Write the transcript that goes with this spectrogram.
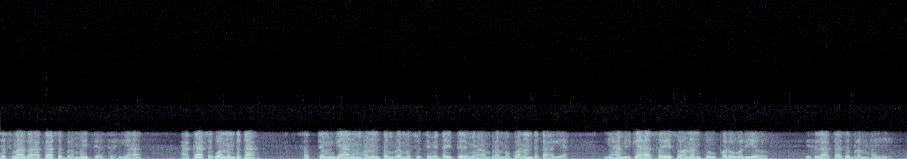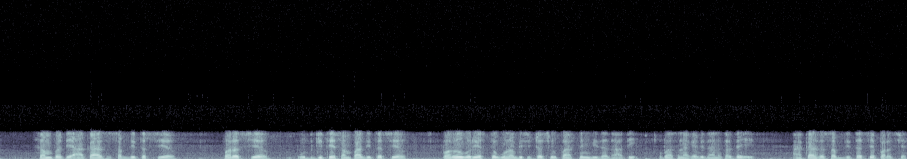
तस्माद आकाश ब्रह्म इत्यर्थ है। यहाँ आकाश को अनंत कहा। सत्यम ज्ञानम अनंतम ब्रह्म श्रुति में तैतरे में ब्रह्म को अनंत कहा गया। यहाँ भी कहा, स अनंत परोवर्य इसलिए आकाश ब्रह्म है संप्रति आकाश शब्दित परस्य उद्गित संपादित परोवरियस्त गुण विशिष्ट से उपासना विदधाति। उपासना का विधान करते है। आकाश शब्दित परस्य।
